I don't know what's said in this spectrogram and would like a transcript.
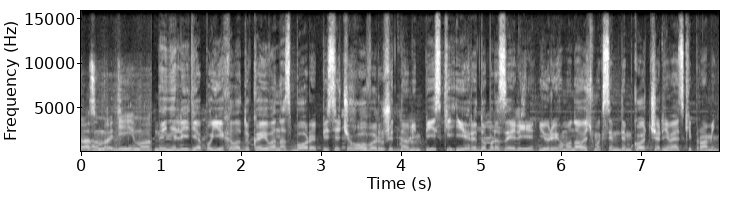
разом радіємо. Нині Лідія поїхала до Києва на збори, після чого вирушить на Олімпійські ігри до Бразилії. Юрій Гомонович, Максим Демко, Чернівецький промінь.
